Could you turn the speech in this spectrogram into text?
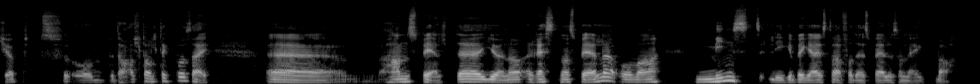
kjøpt og betalt, holdt jeg på å si. Uh, han spilte gjennom resten av spillet og var minst like begeistra for det spillet som jeg var.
